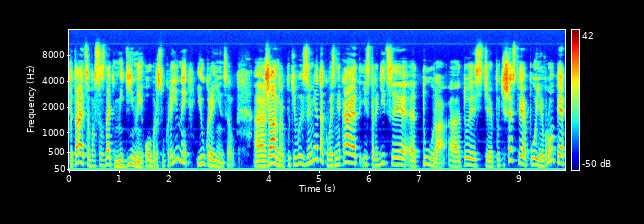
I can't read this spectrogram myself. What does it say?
пытается воссоздать медийный образ Украины и украинцев. Жанр путевых заметок возникает из традиции тура, то есть путешествия по Европе,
